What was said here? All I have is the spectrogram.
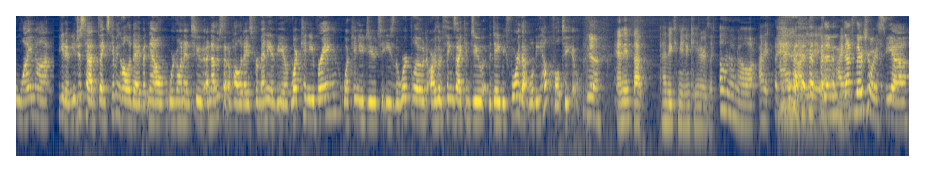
why not? You know, you just had Thanksgiving holiday, but now we're going into another set of holidays for many of you. What can you bring? What can you do to ease the workload? Are there things I can do the day before that will be helpful to you? Yeah. And if that heavy communicator is like, oh no no, I I got it. Then I- that's their choice. Yeah.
